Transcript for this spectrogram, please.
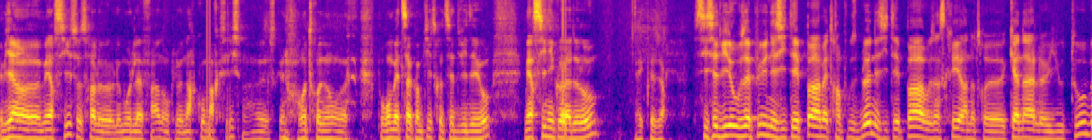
Eh bien, euh, merci, ce sera le, mot de la fin, donc le narco-marxisme, euh, ce que nous retenons euh, pour remettre ça comme titre de cette vidéo. Merci Nicolas Delot. Avec plaisir. Si cette vidéo vous a plu, n'hésitez pas à mettre un pouce bleu, n'hésitez pas à vous inscrire à notre canal YouTube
